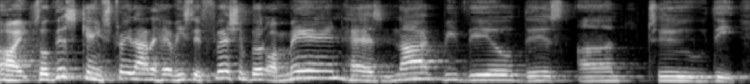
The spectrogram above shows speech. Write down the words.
All right, so this came straight out of heaven. He said, Flesh and blood, or man has not revealed this unto thee.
